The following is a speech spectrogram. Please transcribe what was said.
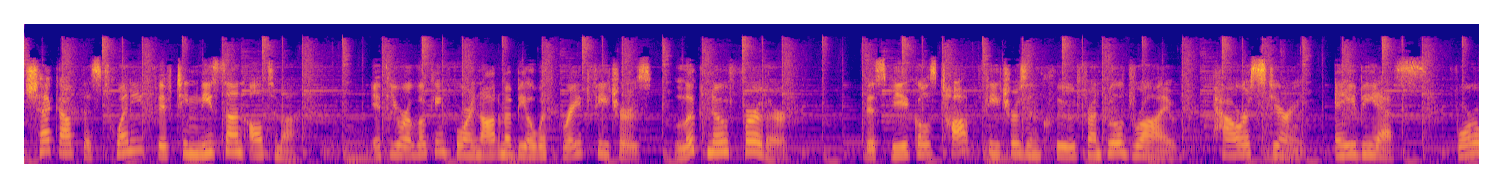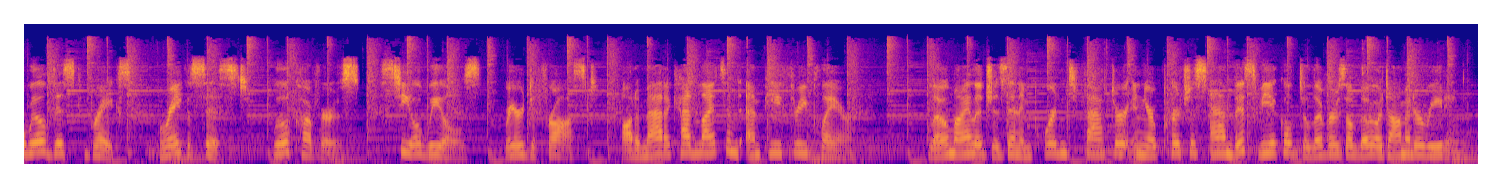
Check out this 2015 Nissan Altima. If you are looking for an automobile with great features, look no further. This vehicle's top features include front-wheel drive, power steering, ABS, four-wheel disc brakes, brake assist, wheel covers, steel wheels, rear defrost, automatic headlights and MP3 player. Low mileage is an important factor in your purchase and this vehicle delivers a low odometer reading.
